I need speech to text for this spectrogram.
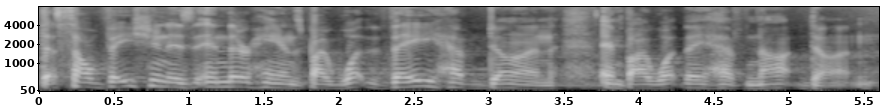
that salvation is in their hands by what they have done and by what they have not done.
